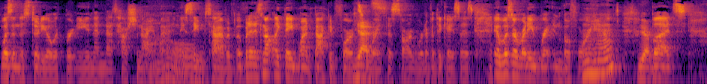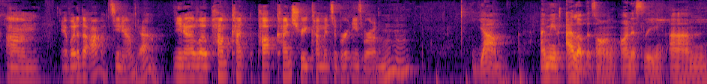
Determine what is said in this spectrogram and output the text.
was in the studio with Britney and then that's how Shania met and they seemed to have it but, but it's not like they went back and forth Yes. to write this song whatever the case is it was already written beforehand Mm-hmm. Yeah. but um what are the odds you know Yeah. you know a little pop, pop country come into Britney's world Yeah. I mean, I love the song, honestly. Um,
